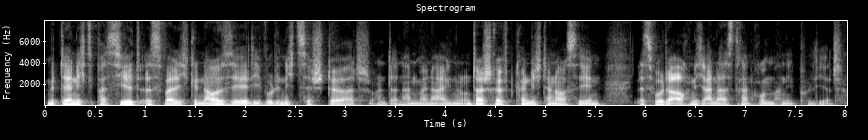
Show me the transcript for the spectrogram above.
mit der nichts passiert ist, weil ich genau sehe, die wurde nicht zerstört. Und anhand meiner eigenen Unterschrift könnte ich dann auch sehen, es wurde auch nicht anders dran rummanipuliert.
